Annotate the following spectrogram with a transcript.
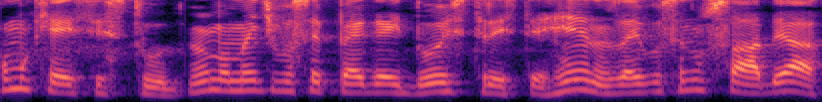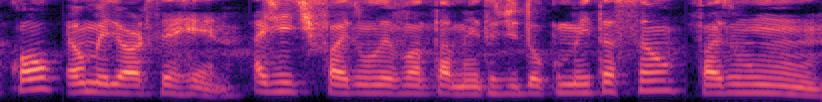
como que é esse estudo? Normalmente você pega aí dois, três terrenos, aí você não sabe, ah, qual é o melhor terreno. A gente faz um levantamento de documentação, faz um,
